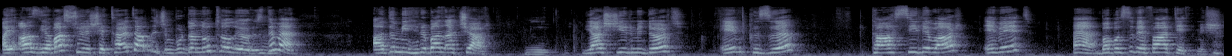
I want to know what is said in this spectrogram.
Ay az yavaş söyle Şetaret ablacığım. Burada not alıyoruz değil mi? Adı Mihriban Açar. Yaş 24. Ev kızı. Tahsili var. Evet. He, babası vefat etmiş.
